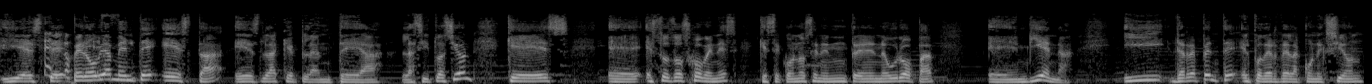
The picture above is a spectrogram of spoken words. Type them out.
Y este, pero obviamente esta es la que plantea la situación, que es eh, estos dos jóvenes que se conocen en un tren en Europa, eh, en Viena. Y de repente el poder de la conexión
